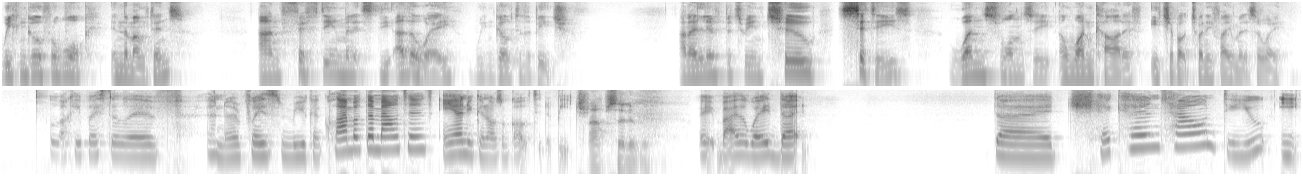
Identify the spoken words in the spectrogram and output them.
we can go for a walk in the mountains, and 15 minutes the other way we can go to the beach. And I live between two cities, one Swansea and one Cardiff, each about 25 minutes away. Lucky place to live. Another place where you can climb up the mountains and you can also go to the beach. Absolutely. Wait, by the way, the the chicken town. Do you eat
